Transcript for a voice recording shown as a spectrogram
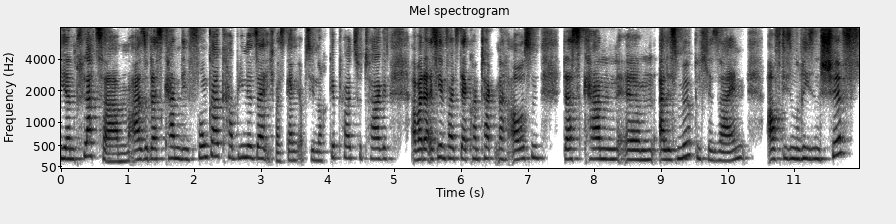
ihren Platz haben. Also das kann die Funkerkabine sein. Ich weiß gar nicht, ob sie noch gibt heutzutage, aber da ist jedenfalls der Kontakt nach außen. Das kann ähm, alles Mögliche sein. Auf diesem Riesenschiff.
